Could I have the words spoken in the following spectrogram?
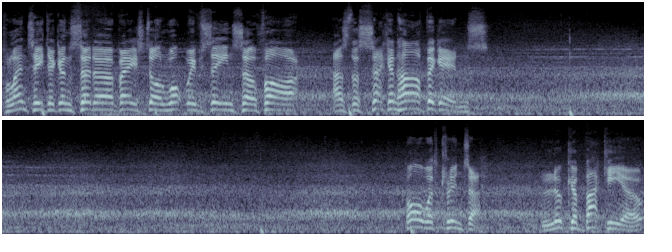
Plenty to consider based on what we've seen so far as the second half begins. Ball with Klünter. Lukebakio.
